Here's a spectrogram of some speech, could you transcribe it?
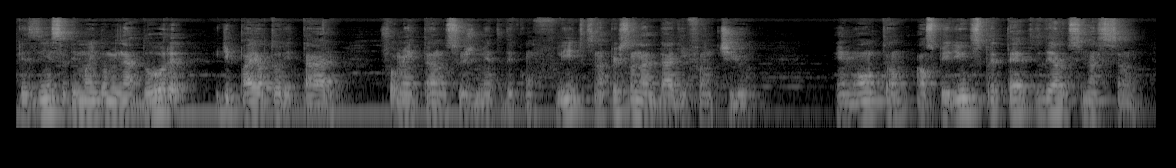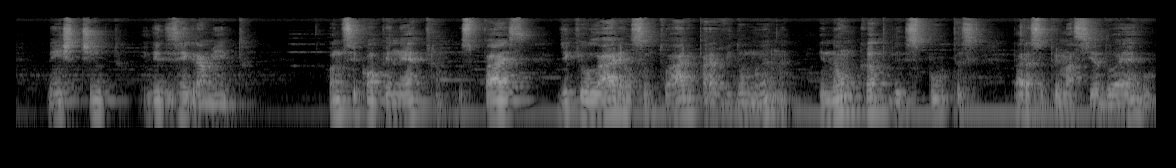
presença de mãe dominadora e de pai autoritário, fomentando o surgimento de conflitos na personalidade infantil, remontam aos períodos pretéritos de alucinação, de instinto e de desregramento. Quando se compenetram os pais de que o lar é o santuário para a vida humana e não um campo de disputas para a supremacia do ego,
